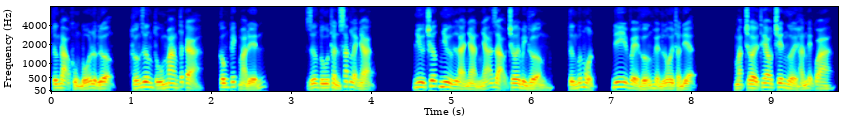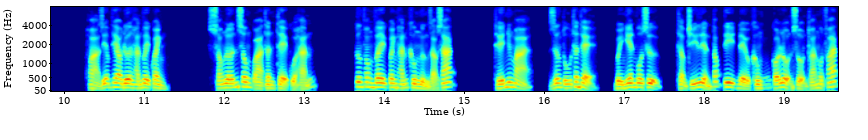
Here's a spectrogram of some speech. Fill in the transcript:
Tương đạo khủng bố lực lượng hướng dương tú mang tất cả, công kích mà đến. Dương tú thần sắc lạnh nhạt, như trước như là nhàn nhã dạo chơi bình thường, từng bước một đi về hướng huyền lôi thần điện. Mặt trời theo trên người hắn lệ qua, hỏa diễm theo đưa hắn vây quanh. Sóng lớn xông qua thân thể của hắn, cương phong vây quanh hắn không ngừng rào sát thế nhưng mà, dương tú thân thể, bình yên vô sự, thậm chí liền tóc ti đều không có lộn xộn thoáng một phát,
